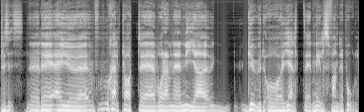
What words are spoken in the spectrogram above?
precis. Eh, Det är ju eh, självklart eh, våran eh, nya gud och hjälte Nils van der Poel.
